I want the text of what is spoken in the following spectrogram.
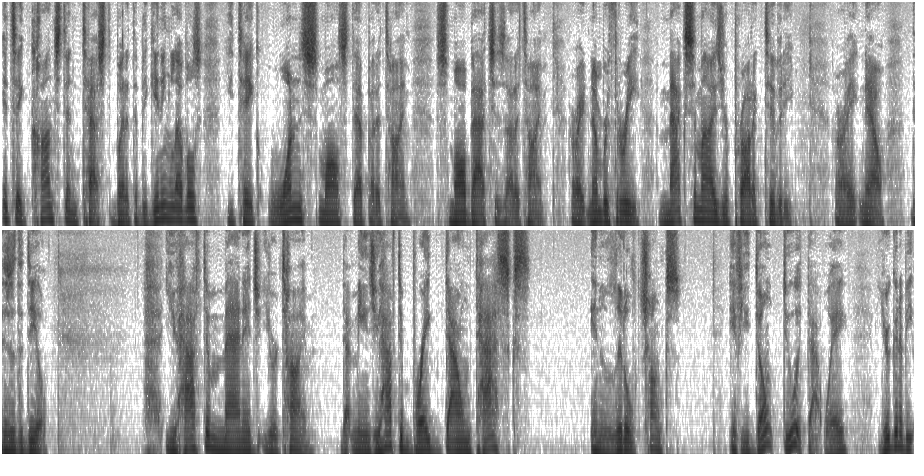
it's a constant test. But at the beginning levels you take one small step at a time small batches at a time. All right number 3 maximize your productivity. All right now this is the deal. You have to manage your time. That means you have to break down tasks in little chunks. If you don't do it that way, you're going to be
